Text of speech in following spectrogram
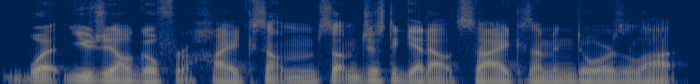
what usually I'll go for a hike, something something just to get outside because I'm indoors a lot.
